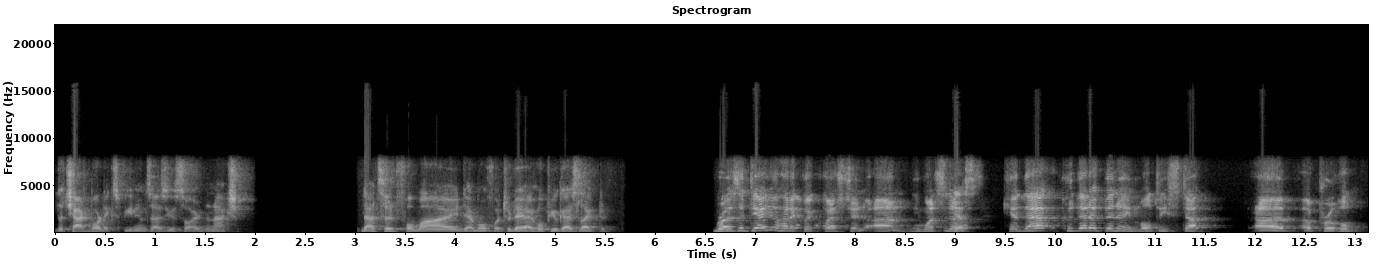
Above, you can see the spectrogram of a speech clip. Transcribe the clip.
the chatbot experience as you saw it in action. That's it for my demo for today. I hope you guys liked it. Rosa, Daniel had a quick question. Um, he wants to know, yes. can that could that have been a multi-step uh, approval?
